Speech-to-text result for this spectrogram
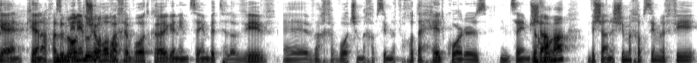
כן, כן, אנחנו מבינים שרוב מקום. החברות כרגע נמצאים בתל אביב, אה, והחברות שמחפשים, לפחות ה-headquarters נמצאים נכון. שמה, ושאנשים מחפשים לפי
